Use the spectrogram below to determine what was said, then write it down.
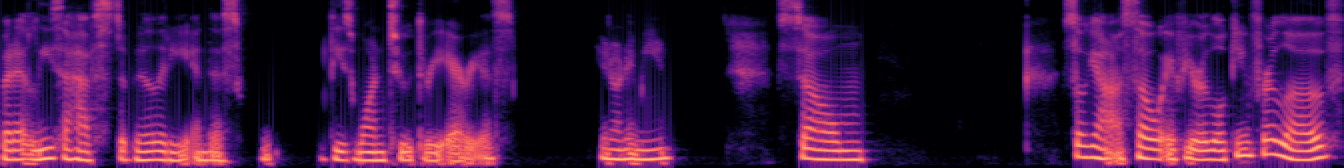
But at least I have stability in this these one, two, three areas. You know what I mean? So so yeah, so if you're looking for love,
